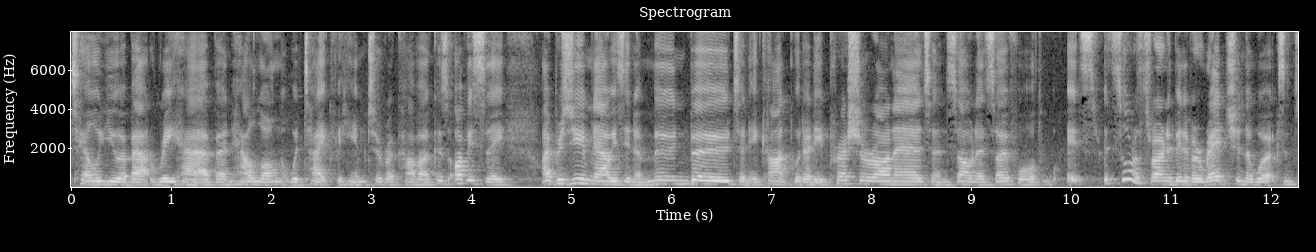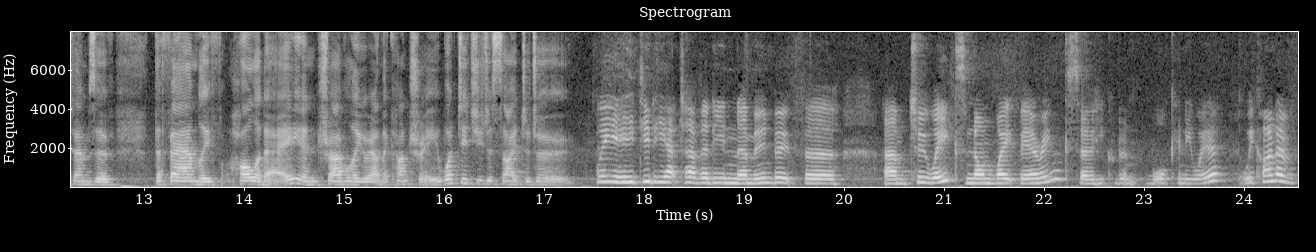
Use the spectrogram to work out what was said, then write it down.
tell you about rehab and how long it would take for him to recover? Because obviously, I presume now he's in a moon boot and he can't put any pressure on it, and so on and so forth. It's it's sort of thrown a bit of a wrench in the works in terms of the family holiday and traveling around the country. What did you decide to do? Well, yeah, he did. He had to have it in a moon boot for um, two weeks, non-weight bearing, so he couldn't walk anywhere. We kind of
